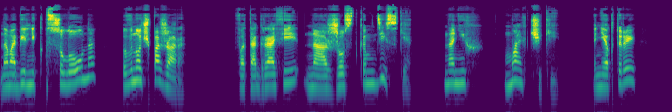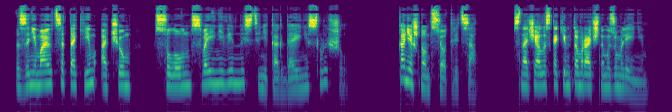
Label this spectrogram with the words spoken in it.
на мобильник Слоуна в ночь пожара. Фотографии на жестком диске. На них мальчики. Некоторые занимаются таким, о чем Слоун своей невинности никогда и не слышал. Конечно, он все отрицал. Сначала с каким-то мрачным изумлением,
